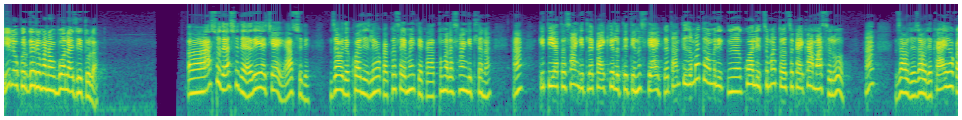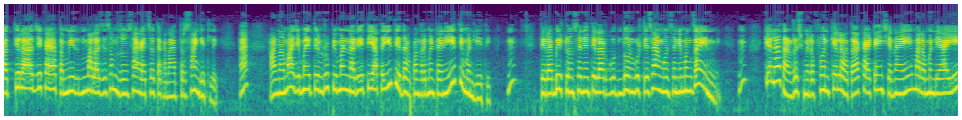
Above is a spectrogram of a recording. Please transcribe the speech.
ये लवकर घरी म्हणाव बोलायचंय तुला. अं, असू द्या असू द्या रियाची आहे असू द्या. जाऊ द्या कॉलेजला हो का? कसं आहे माहिती आहे का? तुम्हाला सांगितलं ना हा? किती आता सांगितलं काय केलं तर ते नसते ऐकत आणि तिचं महत्वामध्ये म्हणजे, कॉलेजचं महत्वाचं काय काम असेल हो. जाऊ दे जाऊ दे. काय हो का? तिला जे काय आता मी मला जे समजून सांगायचं होतं का नाही तर सांगितले. हा? आणि माझी मैत्रीण रुपी म्हणणारी ती आता येते दहा पंधरा मिनिटांनी येते म्हणली ती. तिला भेटून सनी तिला दोन गोष्टी सांगून सनी मग जाईन मी. केला होता रश्मीला फोन केला होता. काय टेन्शन नाही. मला म्हणली आई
